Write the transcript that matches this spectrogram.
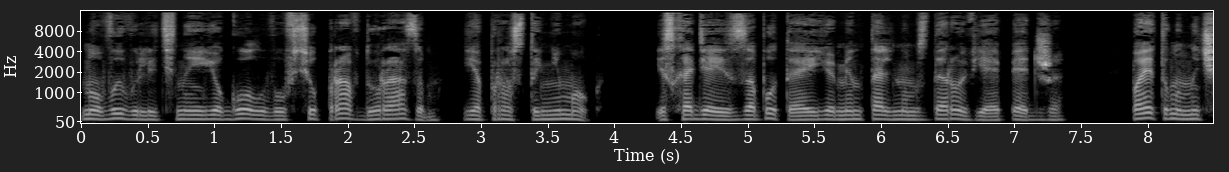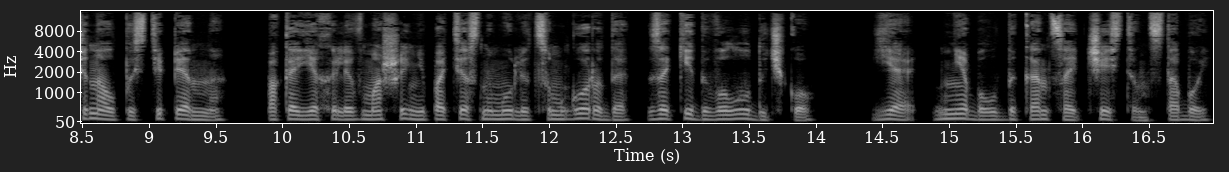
но вывалить на ее голову всю правду разом я просто не мог, исходя из заботы о ее ментальном здоровье опять же. Поэтому начинал постепенно, пока ехали в машине по тесным улицам города, закидывал удочку. Я не был до конца честен с тобой.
